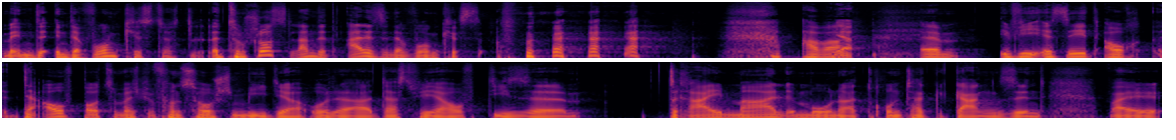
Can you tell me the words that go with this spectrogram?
in der Wurmkiste. Zum Schluss landet alles in der Wurmkiste. Aber ja. ähm, wie ihr seht, auch der Aufbau zum Beispiel von Social Media oder dass wir auf diese dreimal im Monat runtergegangen sind, weil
